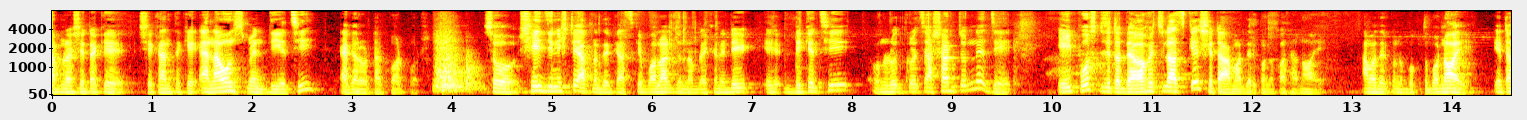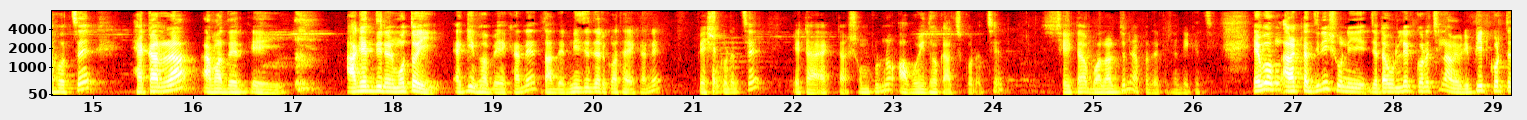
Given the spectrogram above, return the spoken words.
আমরা সেটাকে সেখান থেকে অ্যানাউন্সমেন্ট দিয়েছি এগারোটার পর পর। সো সেই জিনিসটাই আপনাদেরকে আজকে বলার জন্য আমরা এখানে ডেকেছি, অনুরোধ করেছি আসার জন্য যে এই পোস্ট যেটা দেওয়া হয়েছিল আজকে সেটা আমাদের কোনো কথা নয়, আমাদের কোনো বক্তব্য নয়। এটা হচ্ছে হ্যাকাররা আমাদের এই আগের দিনের মতোই একইভাবে এখানে তাদের নিজেদের কথা এখানে পেশ করেছে। এটা একটা সম্পূর্ণ অবৈধ কাজ করেছে। সেইটা বলার জন্য আপনাদের এখানে ডেকেছি এবং আরেকটা জিনিস উনি যেটা উল্লেখ করেছিলেন, আমি রিপিট করতে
